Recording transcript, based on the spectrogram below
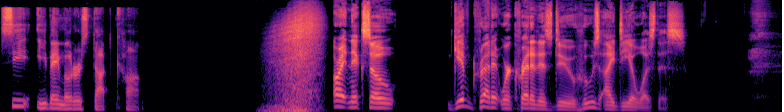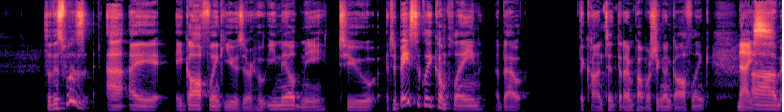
See ebaymotors.com. All right, Nick. So give credit where credit is due. Whose idea was this? So this was uh, a a GolfLink user who emailed me to to basically complain about the content that I'm publishing on GolfLink. Nice. Um,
